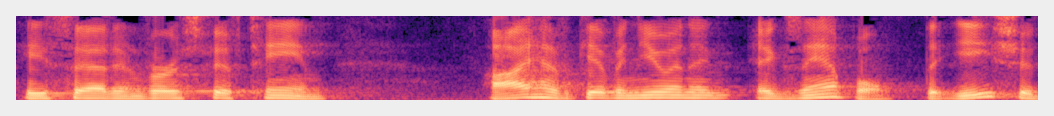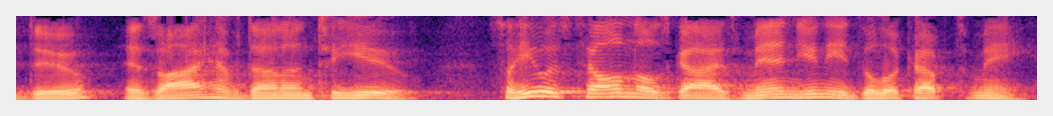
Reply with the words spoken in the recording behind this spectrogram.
he said in verse 15, I have given you an example that ye should do as I have done unto you. So he was telling those guys, men, you need to look up to me.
